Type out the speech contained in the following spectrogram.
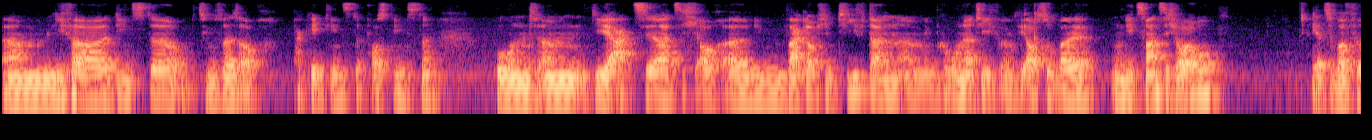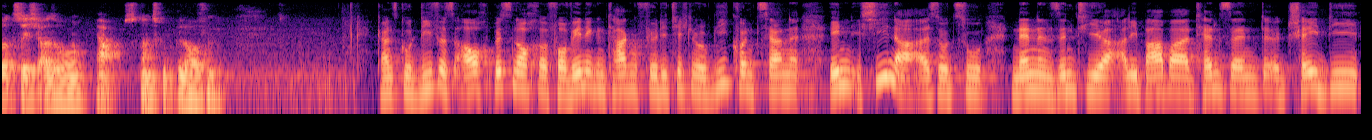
ähm, Lieferdienste beziehungsweise auch Paketdienste, Postdienste. Und ähm, die Aktie hat sich auch, äh, war glaube ich im Tief dann, im Corona-Tief irgendwie auch so bei um die 20 Euro jetzt über 40. Also ja, ist ganz gut gelaufen. Ganz gut lief es auch bis noch äh, vor wenigen Tagen für die Technologiekonzerne in China. Also zu nennen sind hier Alibaba, Tencent, äh, JD,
